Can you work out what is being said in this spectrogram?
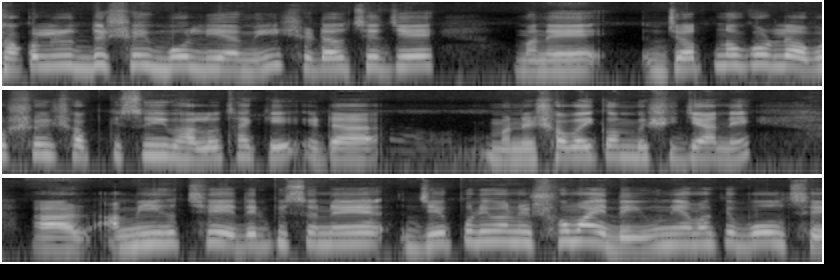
সকলের উদ্দেশ্যেই বলি আমি সেটা হচ্ছে যে মানে যত্ন করলে অবশ্যই সব কিছুই ভালো থাকে এটা মানে সবাই কম বেশি জানে। আর আমি হচ্ছে এদের পিছনে যে পরিমাণে সময় দেই, উনি আমাকে বলছে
